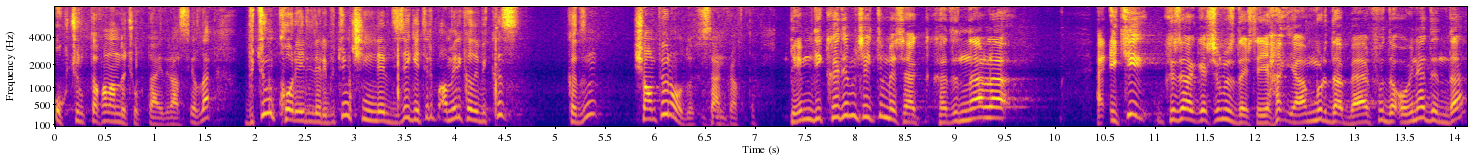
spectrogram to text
Okçulukta falan da çok daha iyidir Asyalılar. Bütün Korelileri, bütün Çinlileri dize getirip Amerikalı bir kız, kadın şampiyon oldu StarCraft'ta. Benim dikkatimi çekti mesela kadınlarla yani iki kız arkadaşımız da işte Ya- Yağmur da Berfu da oynadığında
